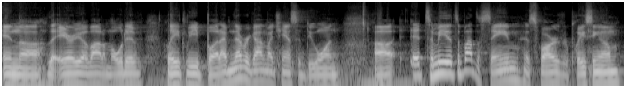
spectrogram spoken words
in uh, the area of automotive lately, but I've never gotten my chance to do one. Uh, it To me, it's about the same as far as replacing them.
